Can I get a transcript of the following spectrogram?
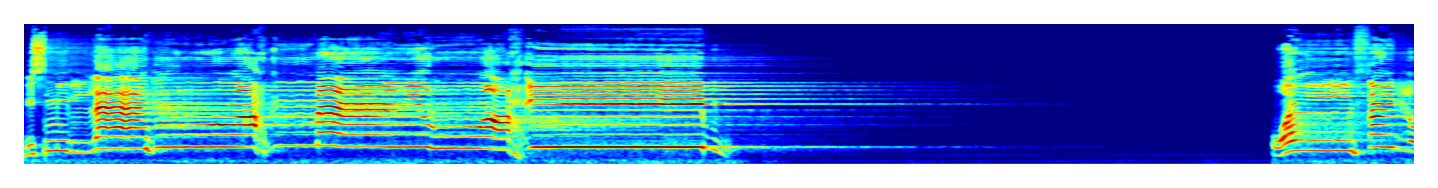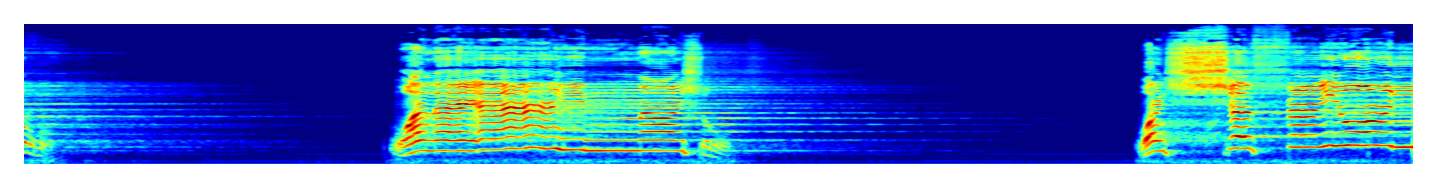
بسم الله الرحمن الرحيم. والفجر وليال عشر والشفع والوتر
